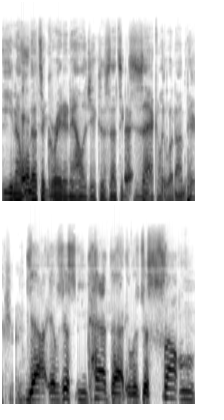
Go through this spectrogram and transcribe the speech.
you know And- that's a great analogy because that's exactly what I'm picturing. yeah, it was just you had that. It was just something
